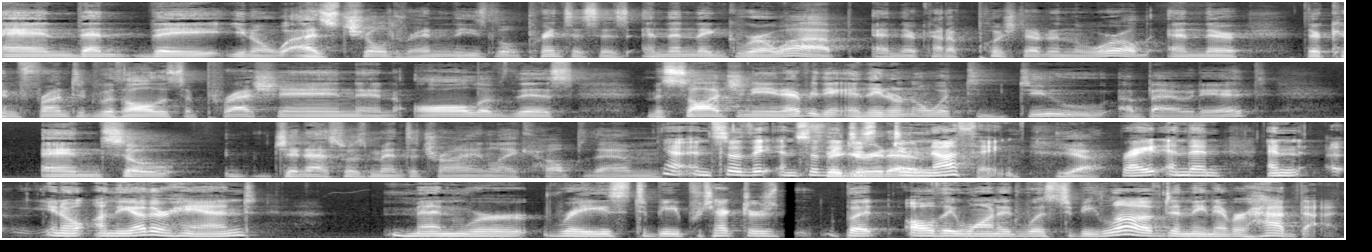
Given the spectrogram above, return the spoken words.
And then they, you know, as children, these little princesses, and then they grow up and they're kind of pushed out in the world, and they're they're confronted with all this oppression and all of this misogyny and everything, and they don't know what to do about it. And so, Jness was meant to try and like help them. Yeah, and so they and so they just do out. nothing. Yeah. Right? And then and uh, you know, on the other hand, men were raised to be protectors, but all they wanted was to be loved and they never had that.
